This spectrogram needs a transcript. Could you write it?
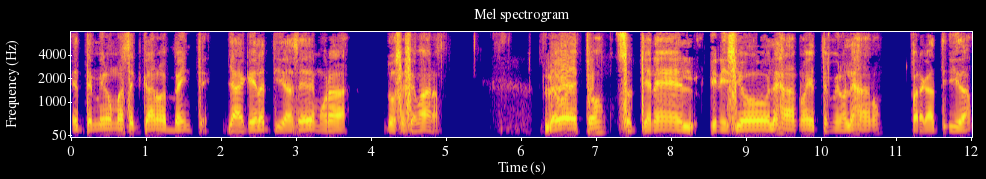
el término más cercano es 20, ya que la actividad se demora 12 semanas. Luego de esto, se obtiene el inicio lejano y el término lejano para cada actividad.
